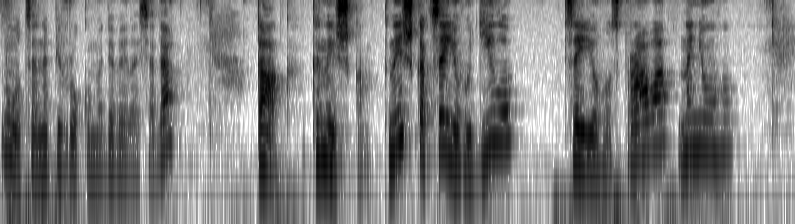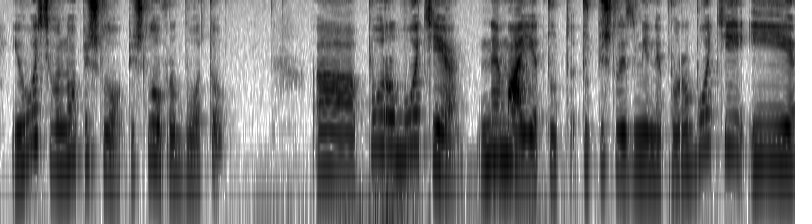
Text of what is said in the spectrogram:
Ну, це на півроку ми дивилися, да? Так, книжка. Книжка це його діло, це його справа на нього. І ось воно пішло. Пішло в роботу. А, По роботі немає тут, тут пішли зміни по роботі, і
